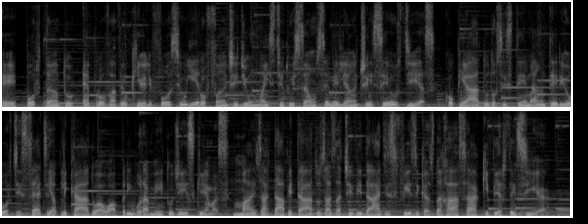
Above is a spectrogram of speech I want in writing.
E, portanto, é provável que ele fosse o hierofante de uma instituição semelhante em seus dias, copiado do sistema anterior de Sete e aplicado ao aprimoramento de esquemas mais adaptados às atividades físicas da raça a que pertencia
